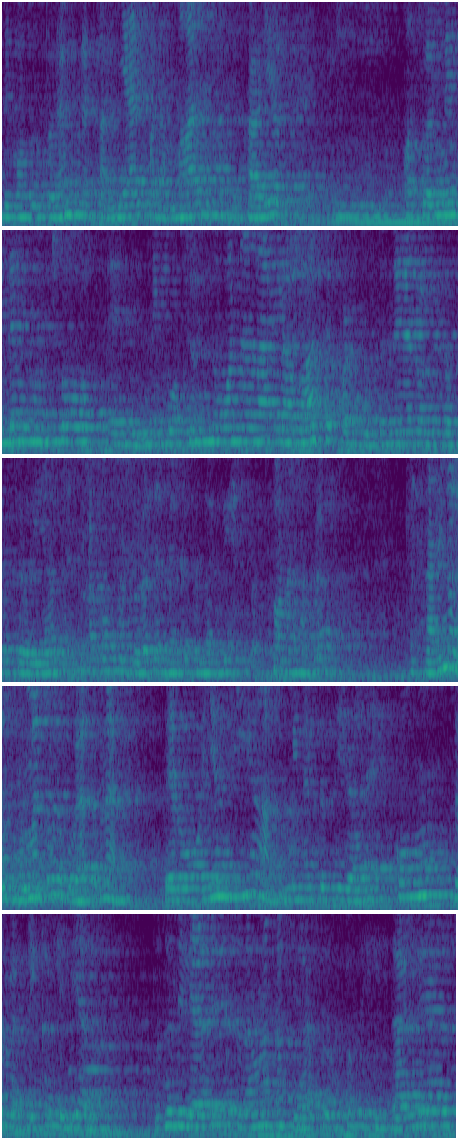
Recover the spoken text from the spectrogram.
de consultora empresarial para madres empresarias y actualmente muchos eh, negocios no van a dar la base para tú tener lo que se veía antes que una consultora tenía que tener 10 personas atrás. Quizás en algún momento lo voy a tener, pero hoy en día mi necesidad es cómo se replica Liliana. Entonces Liliana tiene que tener una cantidad de productos digitales,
